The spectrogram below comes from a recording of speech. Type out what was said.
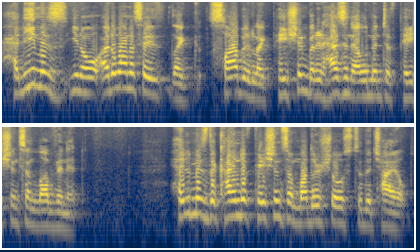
Halim is, you know, I don't want to say like sabir, like patient, but it has an element of patience and love in it. Hilm is the kind of patience a mother shows to the child,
